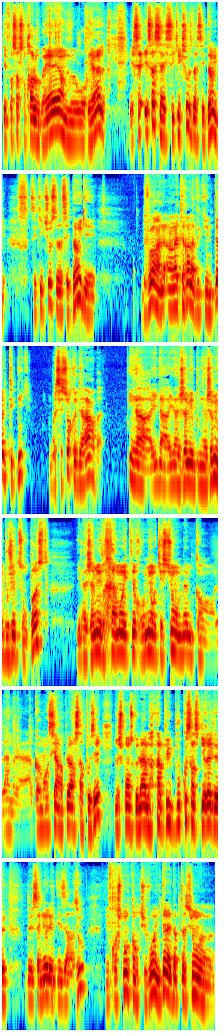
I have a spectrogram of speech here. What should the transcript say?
défenseur central au Bayern, au Real. Et, ça, c'est quelque chose d'assez dingue. C'est quelque chose d'assez dingue. Et, de voir un, latéral avec une telle technique, bah, c'est sûr que derrière, bah, il n'a jamais, bougé de son poste. Il n'a jamais vraiment été remis en question, même quand l'âme a commencé un peu à s'imposer. Je pense que l'âme a pu beaucoup s'inspirer de, de et des Arazu. Mais franchement, quand tu vois une telle adaptation, euh,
